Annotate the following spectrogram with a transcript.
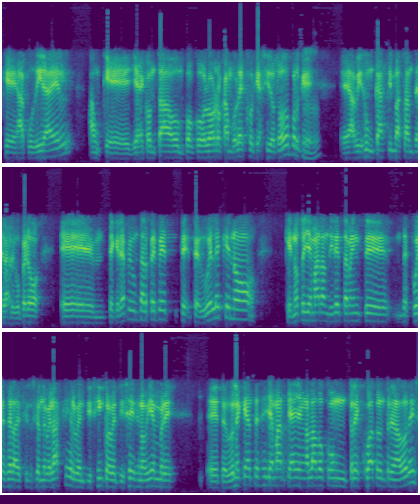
que acudir a él aunque ya he contado un poco lo rocambolesco que ha sido todo, porque uh -huh. eh, ha habido un casting bastante largo. Pero Eh, te quería preguntar, Pepe, ¿te, duele que no que no te llamaran directamente después de la destitución de Velázquez, el 25 o el 26 de noviembre? Eh, ¿Te duele que antes de llamarte hayan hablado con tres, cuatro entrenadores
